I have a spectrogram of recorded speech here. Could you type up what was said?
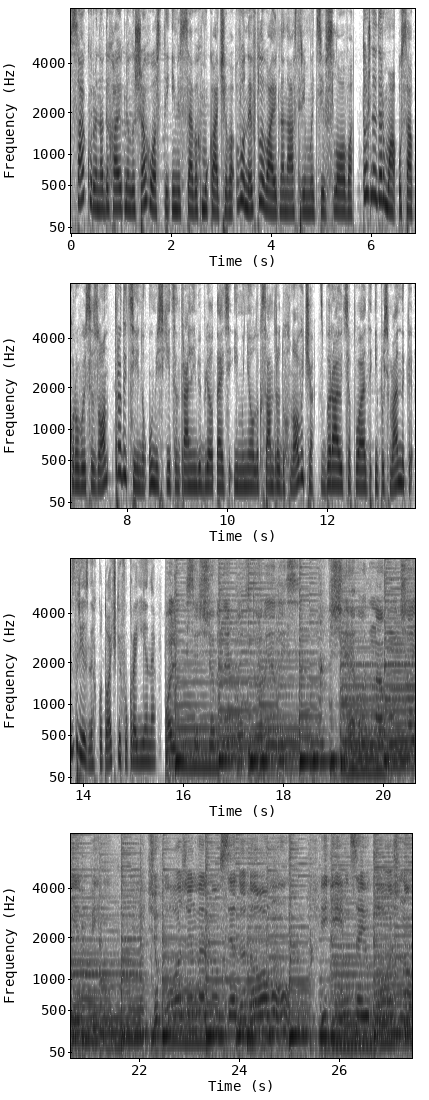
Сакури надихають не лише гостей і місцевих Мукачева, вони впливають на настрій митців слова. Тож не дарма у сакуровий сезон традиційно у міській центральній бібліотеці імені Олександра Духновича збираються поети і письменники з різних куточків України. Молюся, щоб не повторились ще одна буча Ірпінь, щоб кожен вернувся додому, і дім цей у кожного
